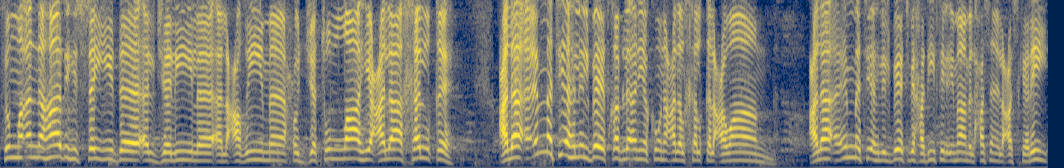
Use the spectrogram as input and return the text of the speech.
ثم أن هذه السيدة الجليلة العظيمة حجة الله على خلقه على أئمة أهل البيت قبل أن يكون على الخلق العوام على أئمة أهل البيت بحديث الإمام الحسن العسكري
